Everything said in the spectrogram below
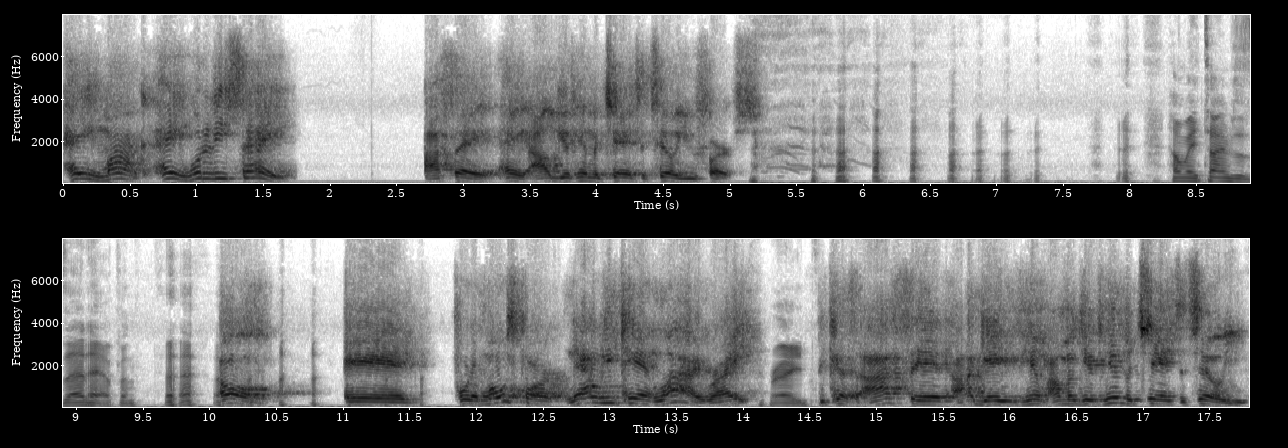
"Hey, Mark, hey, what did he say?" I say, "Hey, I'll give him a chance to tell you first. How many times does that happen? oh, and for the most part, now he can't lie, right? Right. Because I said I gave him, I'm gonna give him a chance to tell you.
